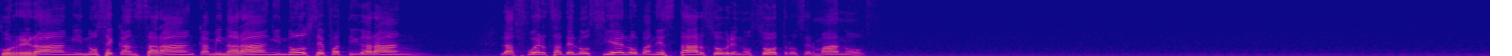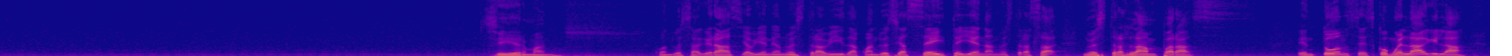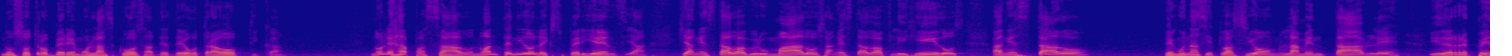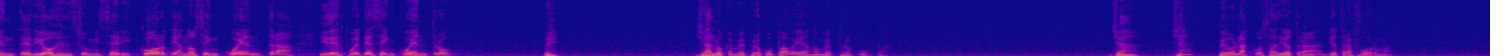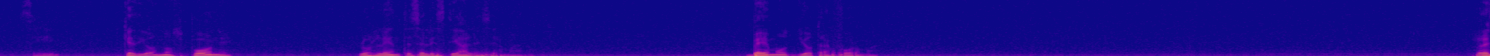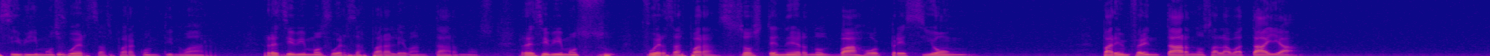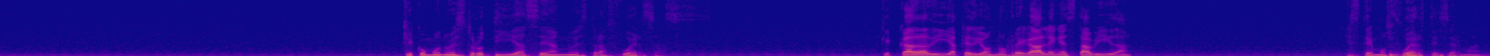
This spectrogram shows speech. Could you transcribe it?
Correrán y no se cansarán, caminarán y no se fatigarán. Las fuerzas de los cielos van a estar sobre nosotros, hermanos. Sí, hermanos, cuando esa gracia viene a nuestra vida, cuando ese aceite llena nuestras, nuestras lámparas, entonces como el águila, nosotros veremos las cosas desde otra óptica. ¿No les ha pasado? ¿No han tenido la experiencia que han estado abrumados, han estado afligidos, han estado en una situación lamentable y de repente Dios en su misericordia nos encuentra y después de ese encuentro ya lo que me preocupaba ya no me preocupa. Ya, ya veo las cosas de otra, de otra forma. Sí, que Dios nos pone los lentes celestiales, hermanos. Vemos de otra forma. Recibimos fuerzas para continuar. Recibimos fuerzas para levantarnos. Recibimos fuerzas para sostenernos bajo presión, para enfrentarnos a la batalla. Que como nuestros días sean nuestras fuerzas. Que cada día que Dios nos regale en esta vida, estemos fuertes, hermanos.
